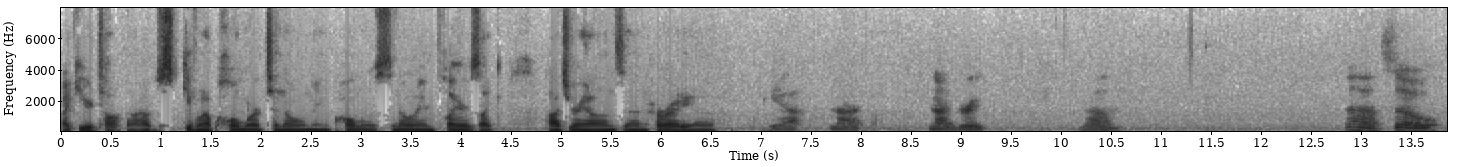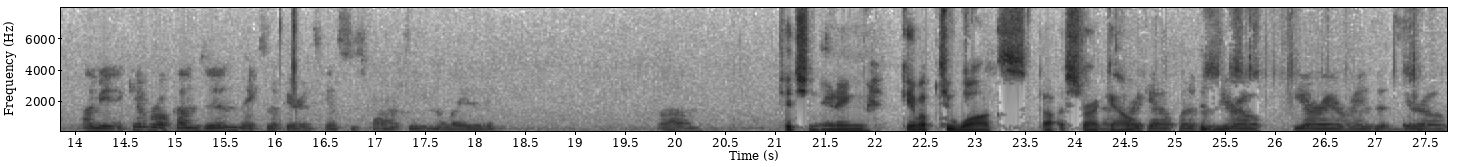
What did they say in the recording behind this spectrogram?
like you were talking about, just giving up homer to no name homers to no name players like Adrianza and Heredia. Yeah, not not great. Um. Uh, so I mean, Kimbrel comes in, makes an appearance against his former team, the late inning. Um, Pitched an inning, gave up two walks, got a strikeout. strikeout, put up a zero. ERA remains at zero.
